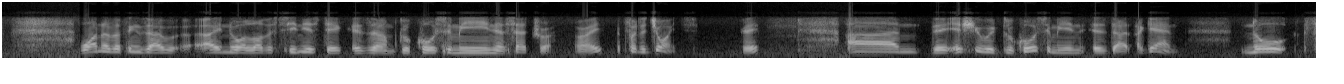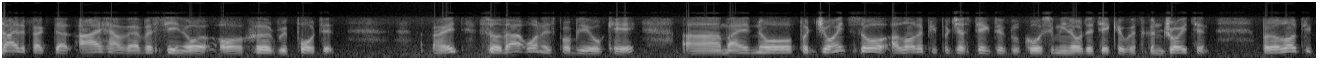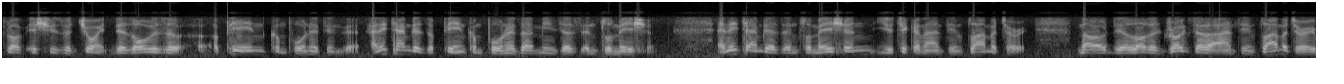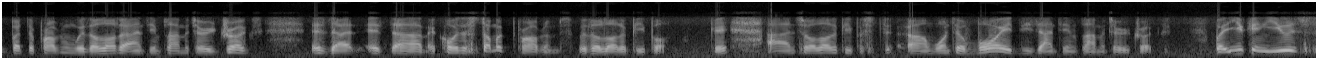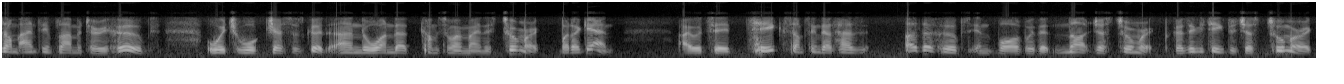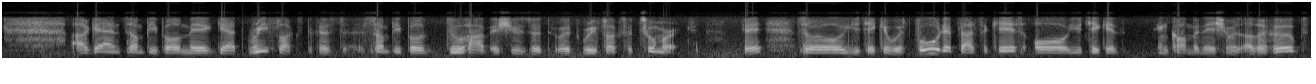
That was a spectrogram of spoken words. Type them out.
One of the things I, I know a lot of seniors take is um, glucosamine, etc., all right, for the joints, okay? And the issue with glucosamine is that, again, no side effect that I have ever seen or, or heard reported. Right? So that one is probably okay. Um, I know for joints, so a lot of people just take the glucosamine or they take it with chondroitin. But a lot of people have issues with joint. There's always a, a pain component in there. Anytime there's a pain component, that means there's inflammation. Anytime there's inflammation, you take an anti-inflammatory. Now, there are a lot of drugs that are anti-inflammatory, but the problem with a lot of anti-inflammatory drugs is that it, uh, it causes stomach problems with a lot of people. Okay, and so a lot of people st- um, want to avoid these anti-inflammatory drugs. But you can use some anti-inflammatory herbs which work just as good. And the one that comes to my mind is turmeric. But again, I would say take something that has other herbs involved with it, not just turmeric. Because if you take the just turmeric, again, some people may get reflux because some people do have issues with, with reflux with turmeric. Okay, so you take it with food if that's the case, or you take it in combination with other herbs,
